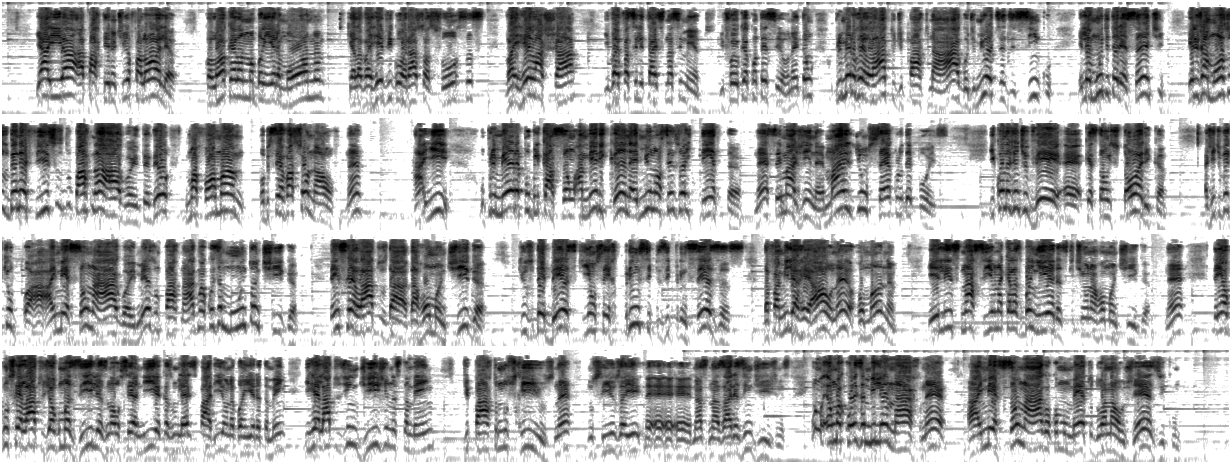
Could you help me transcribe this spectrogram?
E aí a, a parteira antiga falou: olha, coloca ela numa banheira morna, que ela vai revigorar suas forças, vai relaxar e vai facilitar esse nascimento. E foi o que aconteceu, né? Então, o primeiro relato de parto na água, de 1805, ele é muito interessante, ele já mostra os benefícios do parto na água, entendeu? De uma forma observacional, né? Aí, a primeira publicação americana é 1980, né? Você imagina, é mais de um século depois. E quando a gente vê é, questão histórica, a gente vê que o, a, a, imersão na água e mesmo parto na água é uma coisa muito antiga. Tem relatos da, da Roma antiga que os bebês que iam ser príncipes e princesas da família real, né, romana, eles nasciam naquelas banheiras que tinham na Roma antiga, né? Tem alguns relatos de algumas ilhas na Oceania que as mulheres pariam na banheira também e relatos de indígenas também de parto nos rios, né? Nos rios aí, é, é, é, nas, nas áreas indígenas. Então é uma coisa milenar, né? A imersão na água como método analgésico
